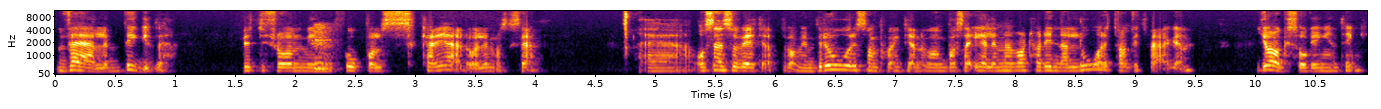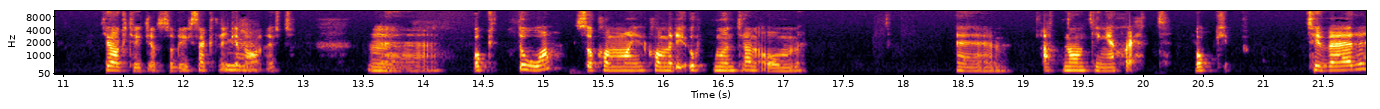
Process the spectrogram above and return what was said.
välbyggd utifrån min Mm. fotbollskarriär då, eller man ska säga. Eh, och sen så vet jag att det var min bror som poängterade någon gång bara så här, Elin, men vart har dina lår tagit vägen? Jag såg ingenting. Jag tyckte att det såg exakt likadan ut. Mm. Eh, och då så kommer, man, kommer det uppmuntran om eh, att någonting har skett. Och tyvärr,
